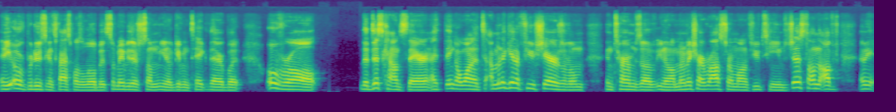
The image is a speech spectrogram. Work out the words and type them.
and he overproduced against fastballs a little bit, so maybe there's some you know give and take there. But overall, the discounts there, and I think I want to. I'm going to get a few shares of them in terms of you know I'm going to make sure I roster him on a few teams just on the off. I mean,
